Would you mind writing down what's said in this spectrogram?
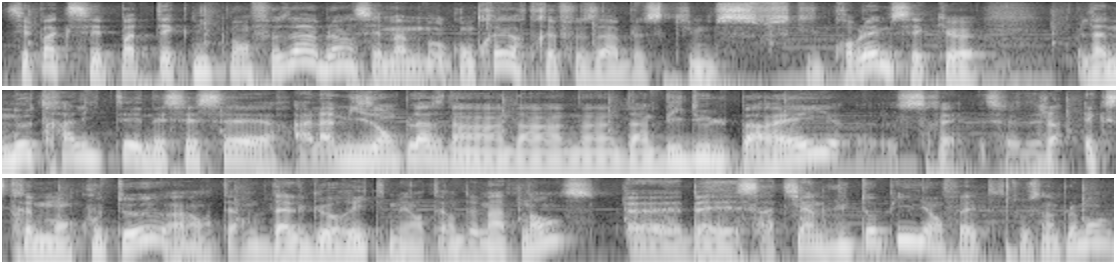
C'est pas que c'est pas techniquement faisable, hein, c'est même au contraire très faisable. Ce qui le problème, c'est que la neutralité nécessaire à la mise en place d'un bidule pareil euh, serait, déjà extrêmement coûteux hein, en termes d'algorithme et en termes de maintenance. Euh, ben, ça tient de l'utopie en fait, tout simplement.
